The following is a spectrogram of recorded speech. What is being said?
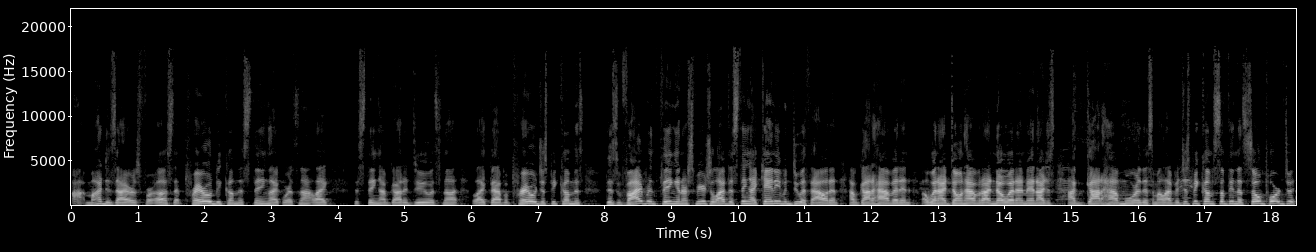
I, my desire is for us that prayer would become this thing like where it's not like this thing I've got to do. It's not like that, but prayer would just become this this vibrant thing in our spiritual life. This thing I can't even do without, and I've got to have it. And when I don't have it, I know it. And man, I just I've got to have more of this in my life. It just becomes something that's so important to it,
